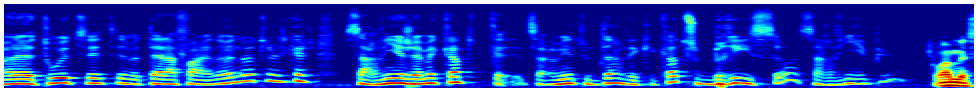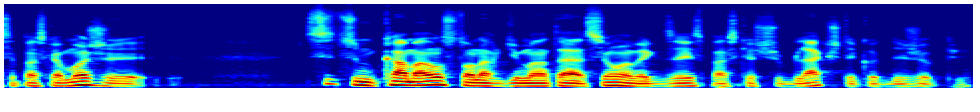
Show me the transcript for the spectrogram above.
Ouais, toi, tu sais, telle affaire. Non, non, Ça revient jamais. Quand tu- ça revient tout le temps. Quand tu brises ça, ça revient plus. Ouais, mais c'est parce que moi, je. Si tu me commences ton argumentation avec dire c'est parce que je suis black, je t'écoute déjà plus.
